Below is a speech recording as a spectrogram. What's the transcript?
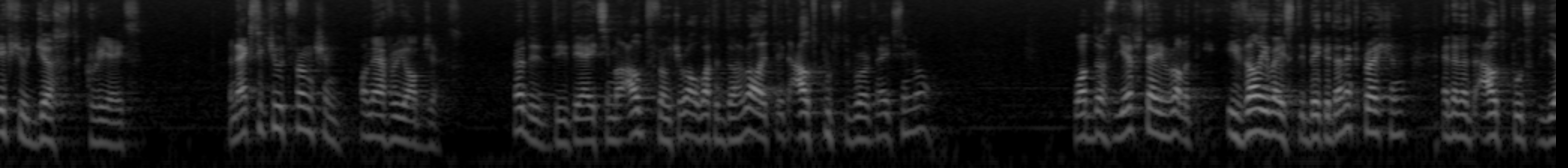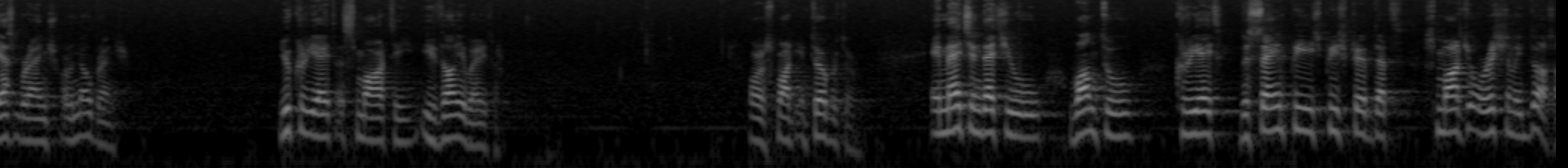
If you just create an execute function on every object. Uh, the, the, the, HTML out function, well, what it does, well, it, it outputs the word HTML. What does the F statement? Well, it evaluates the bigger than expression, and then it outputs the yes branch or the no branch. You create a Smarty evaluator or a smart interpreter. Imagine that you want to create the same PHP script that Smarty originally does.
